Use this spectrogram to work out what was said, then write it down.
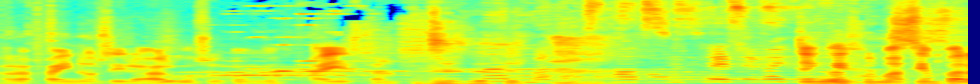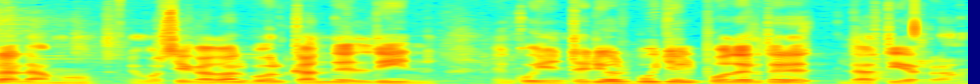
Ahora Fai nos dirá algo, supongo. Ahí está. Tengo información para el amo. Hemos llegado al volcán del Din, en cuyo interior bulle el poder de la tierra.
